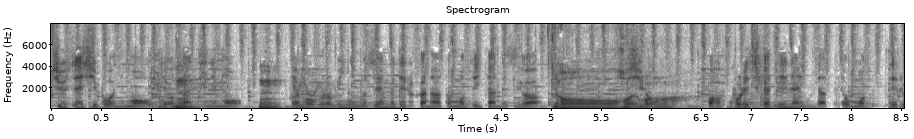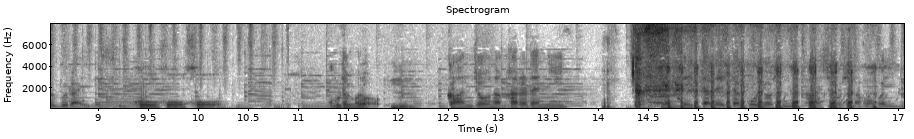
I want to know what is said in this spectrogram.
中性脂肪にも尿酸値にも、うん。ヘモグロビンにも全部出るかなと思っていたんですがああ、はいはいむしろはあこれしか出ないんだって思ってるぐらいですい。ほうほうほう。これは、うん。頑丈な体に産んでいただいたご両親に感謝をした方がいいと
